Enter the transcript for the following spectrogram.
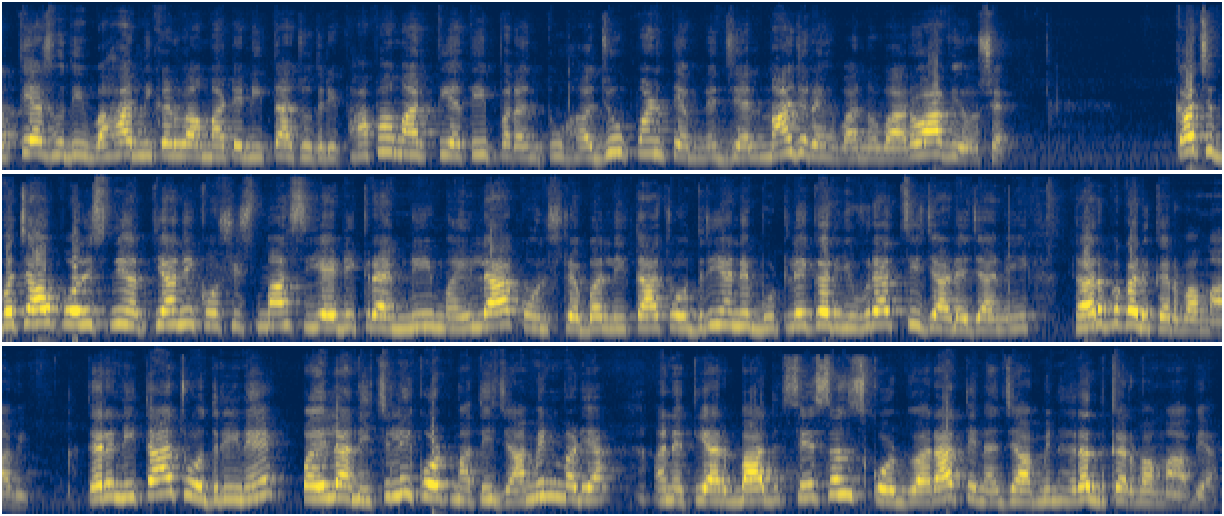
અત્યાર સુધી બહાર નીકળવા માટે નીતા ચૌધરી ફાફા મારતી હતી, પરંતુ હજુ પણ તેમને જેલમાં જ રહેવાનો વારો આવ્યો છે. કચ્છ બચાવ પોલીસની હત્યાની કોશિશમાં સીઆઈડી ક્રાઇમની મહિલા કોન્સ્ટેબલ નીતા ચૌધરી અને બુટલેગર યુવરાજસિંહ જાડેજાની ધરપકડ કરવામાં આવી. ત્યારે નીતા ચૌધરીને પહેલા નીચલી કોર્ટમાંથી જામીન મળ્યા અને ત્યારબાદ સેશન્સ કોર્ટ દ્વારા તેના જામીન રદ કરવામાં આવ્યા.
